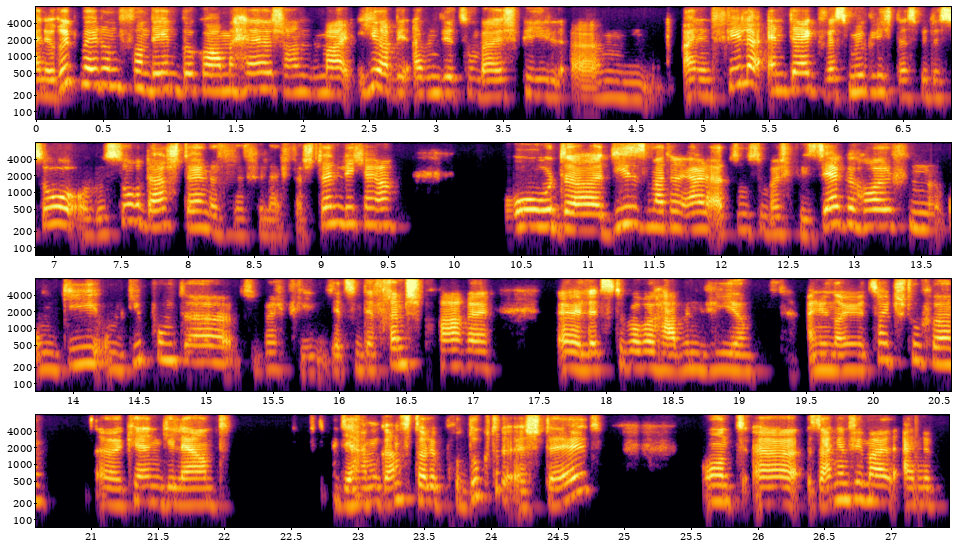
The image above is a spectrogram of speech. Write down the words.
eine Rückmeldung von denen bekommen, hey, schauen wir mal, hier haben wir zum Beispiel ähm, einen Fehler entdeckt, wäre es möglich, dass wir das so oder so darstellen, das wäre vielleicht verständlicher. Oder dieses Material hat uns zum Beispiel sehr geholfen, um die, um die Punkte, zum Beispiel jetzt in der Fremdsprache, äh, letzte Woche haben wir eine neue Zeitstufe äh, kennengelernt. Die haben ganz tolle Produkte erstellt. Und äh, sagen wir mal, eine,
